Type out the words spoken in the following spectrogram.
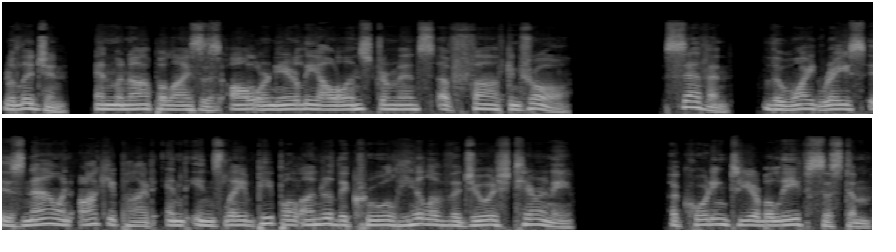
religion, and monopolizes all or nearly all instruments of thought control. 7. The white race is now an occupied and enslaved people under the cruel heel of the Jewish tyranny. According to your belief system,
